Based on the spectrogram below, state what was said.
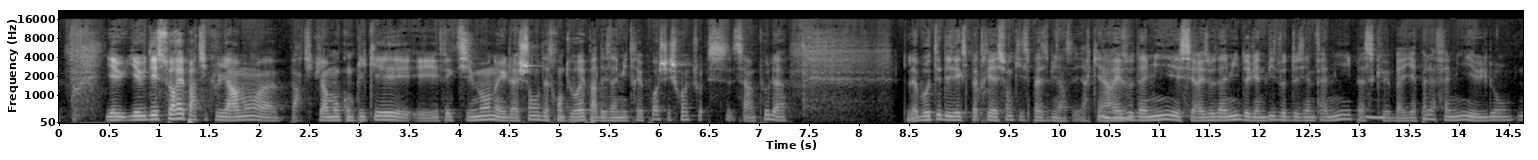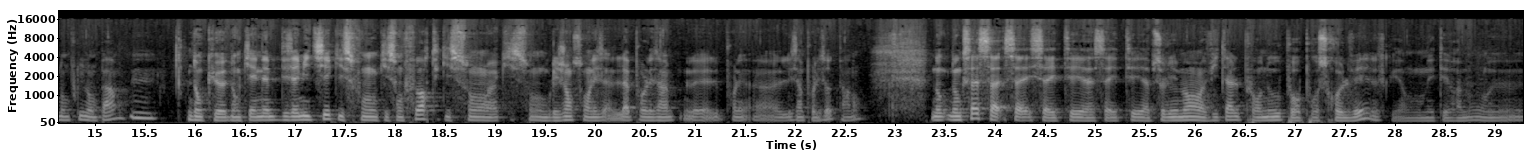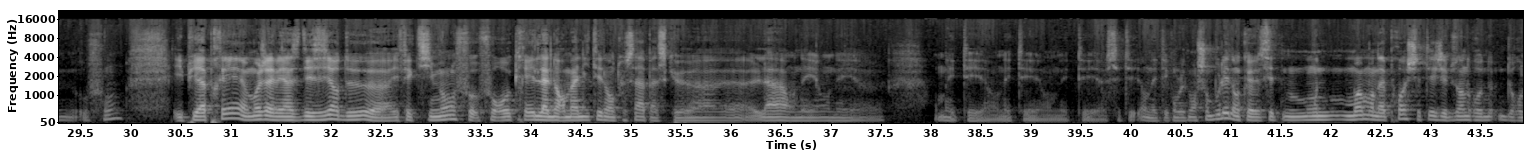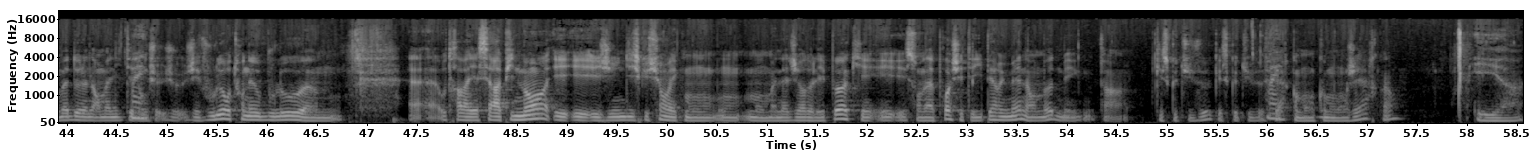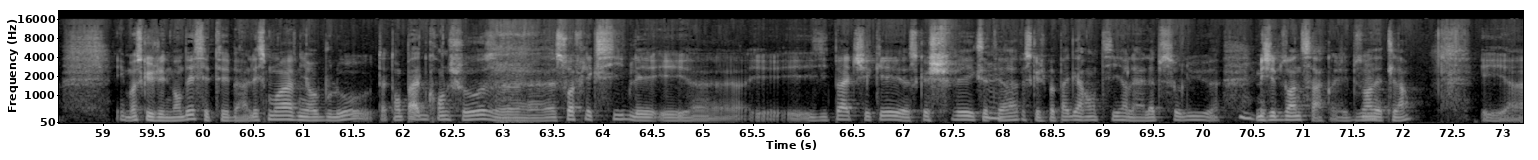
il y, a eu, des soirées particulièrement, euh, particulièrement compliquées et, et, effectivement, on a eu la chance d'être entouré par des amis très proches et je crois que c'est un peu la la beauté des expatriations qui se passe bien. C'est-à-dire qu'il y a un mmh. réseau d'amis et ces réseaux d'amis deviennent vite votre deuxième famille parce qu'il mmh. bah, n'y a pas la famille et eux non plus l'ont pas. Mmh. Donc euh, donc il y a des amitiés qui se font qui sont fortes qui sont euh, qui sont où les gens sont les, là pour les uns pour les, euh, les, uns pour les autres pardon. Donc, donc ça, ça, ça, a été, ça a été absolument vital pour nous pour, pour se relever, parce qu'on était vraiment au fond. Et puis après, moi j'avais un désir de, effectivement, il faut, faut, recréer de la normalité dans tout ça, parce que là, on est, on est on était, on était, on était, c'était, on était complètement chamboulé. Donc, euh, moi, mon approche, c'était j'ai besoin de, remettre de la normalité. Donc, j'ai voulu retourner au boulot, euh, au travail assez rapidement, et, j'ai eu une discussion avec mon, manager de l'époque, et, son approche était hyper humaine, en mode, mais enfin, qu'est-ce que tu veux, qu'est-ce que tu veux faire, comment, comment on gère, quoi? Et, euh, et, moi, ce que je lui ai demandé, c'était ben, laisse-moi venir au boulot, t'attends pas de grandes choses, euh, sois flexible et n'hésite euh, pas à checker ce que je fais, etc. Mm. Parce que je peux pas garantir l'absolu, mm. mais j'ai besoin de ça, j'ai besoin mm. d'être là. Et, euh,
